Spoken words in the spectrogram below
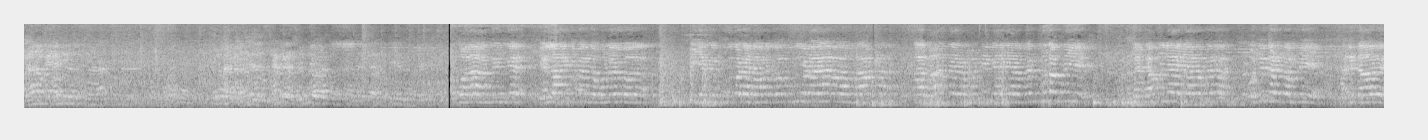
அதான் போய் நன்றி அப்போதான் அங்க இங்க எல்லாருக்குமே அந்த உணர்வு வரும் நீங்க இந்த புதுக்கோட்டை டவுனுக்கு புதுக்கோட்டை ராஜநகரம் மட்டும் இங்க ஐயாயிரம் பேர் கூட்ட முடியும் இந்த டவுன்ல ஐயாயிரம் பேர் ஒன்று நடத்த முடியும் அது தவறு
